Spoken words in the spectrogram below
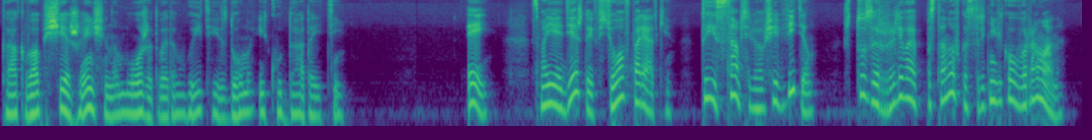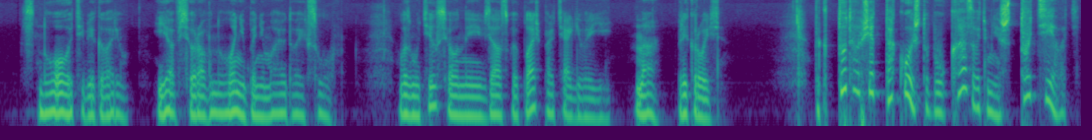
Как вообще женщина может в этом выйти из дома и куда-то идти?» «Эй, с моей одеждой все в порядке. Ты сам себя вообще видел? Что за ролевая постановка средневекового романа?» «Снова тебе говорю, я все равно не понимаю твоих слов». Возмутился он и взял свой плащ, протягивая ей. «На, прикройся». «Да кто ты вообще такой, чтобы указывать мне, что делать?»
